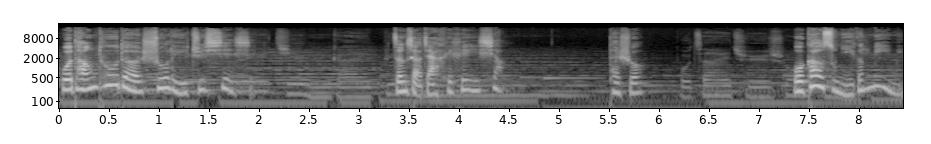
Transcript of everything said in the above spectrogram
我唐突的说了一句谢谢。曾小佳嘿嘿一笑，他说：“我告诉你一个秘密，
